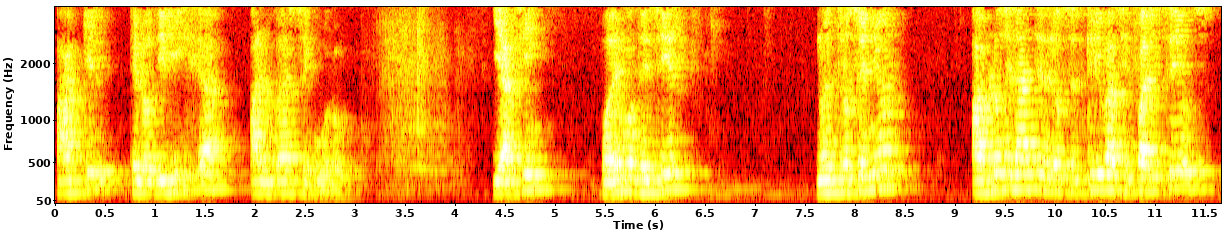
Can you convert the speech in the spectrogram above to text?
aquel que lo dirija al lugar seguro. Y así podemos decir, nuestro Señor habló delante de los escribas y fariseos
